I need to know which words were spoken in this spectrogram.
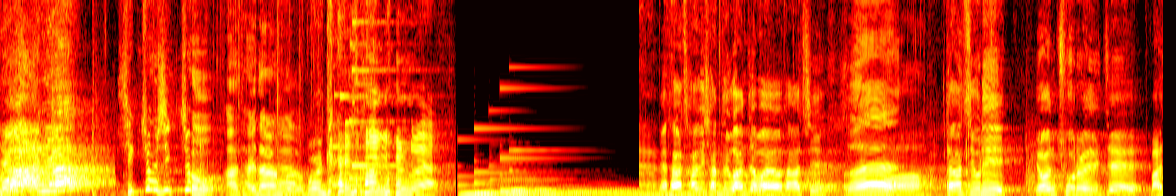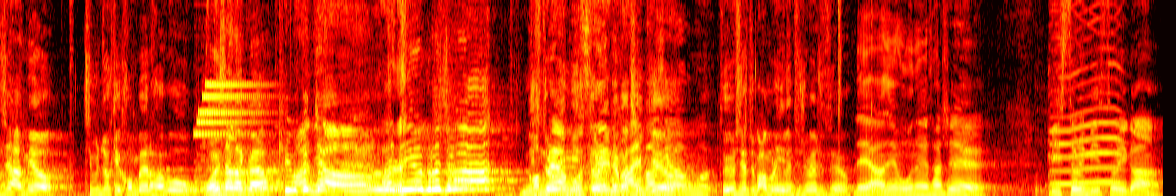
뭐야, 아니야? 식초 식초. 아 달달한 걸로. 뭘 달달한 걸로야. 야, 다 같이 자기 잔 들고 앉아봐요, 다 같이. 네. 다 같이 우리 연초를 이제 맞이하며 기분 좋게 건배를 하고 원샷 할까요? 아니야. 아니요, 그러지 마. 미스터리 건배하고 미스터리를 새해 복 많이. 받으세요. 도현 씨가 좀 마무리 이벤트 좀 해주세요. 네, 아니 오늘 사실 미스터리 미스터리가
